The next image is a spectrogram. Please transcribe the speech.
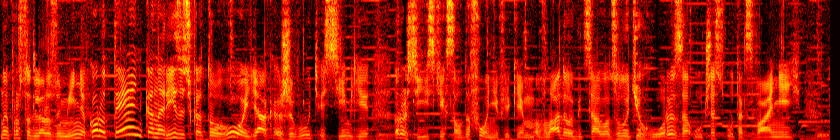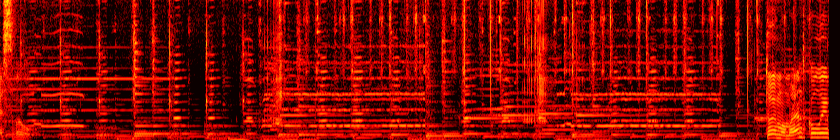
ну і просто для розуміння коротенька нарізочка того, як живуть сім'ї російських солдафонів, яким влада обіцяла золоті гори за участь у так званій СВО. Той момент, коли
